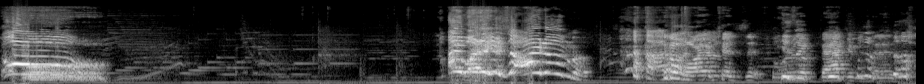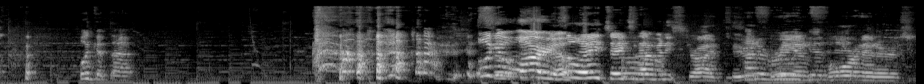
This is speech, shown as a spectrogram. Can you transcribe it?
Oh! I want to use the item! Mario catches it through He's the like, back of his head. Look at that. Look So- at Wario. The way he takes that oh. many strides, two, three, really and four hitters.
